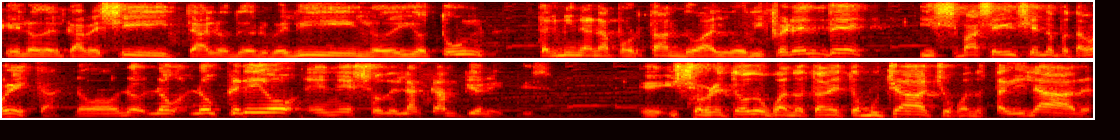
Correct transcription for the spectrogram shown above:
que lo del Cabecita, lo de Orbelín, lo de Yotun, terminan aportando algo diferente y va a seguir siendo protagonista. No, no, no, no creo en eso de la campeonitis. Eh, y sobre todo cuando están estos muchachos, cuando está Aguilar,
